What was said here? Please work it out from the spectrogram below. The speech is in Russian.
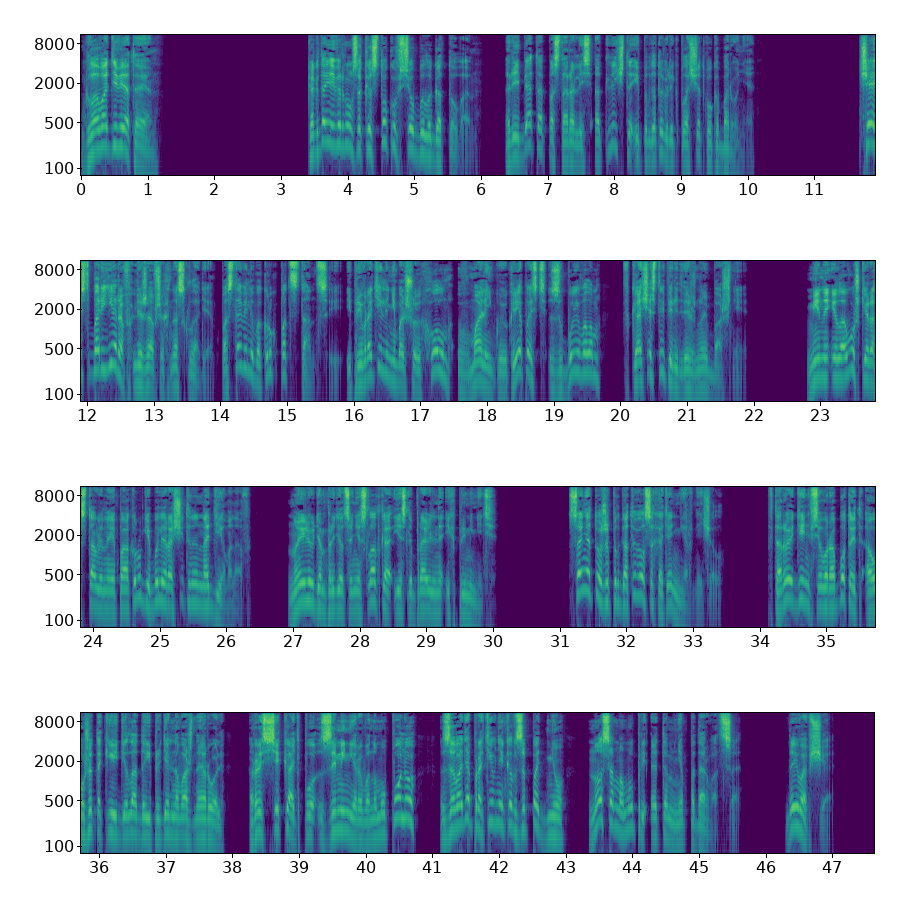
Глава девятая. Когда я вернулся к истоку, все было готово. Ребята постарались отлично и подготовили к площадку к обороне. Часть барьеров, лежавших на складе, поставили вокруг подстанции и превратили небольшой холм в маленькую крепость с буйволом в качестве передвижной башни. Мины и ловушки, расставленные по округе, были рассчитаны на демонов, но и людям придется несладко, если правильно их применить. Саня тоже подготовился, хотя нервничал. Второй день всего работает, а уже такие дела, да и предельно важная роль — рассекать по заминированному полю, заводя противников за подню, но самому при этом не подорваться. Да и вообще,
